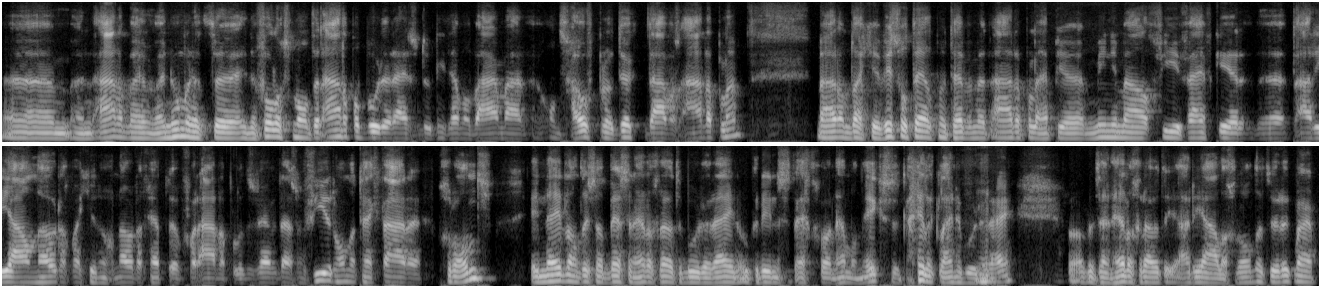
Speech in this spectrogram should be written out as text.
Um, een aardappel, wij noemen het uh, in de volksmond een aardappelboerderij. Dat is natuurlijk niet helemaal waar, maar ons hoofdproduct daar was aardappelen. Maar omdat je wisselteelt moet hebben met aardappelen, heb je minimaal vier, vijf keer het areaal nodig wat je nog nodig hebt voor aardappelen. Dus we hebben daar zo'n 400 hectare grond. In Nederland is dat best een hele grote boerderij. In Oekraïne is het echt gewoon helemaal niks. Het is een hele kleine boerderij. Want het zijn hele grote arealen grond natuurlijk. Maar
